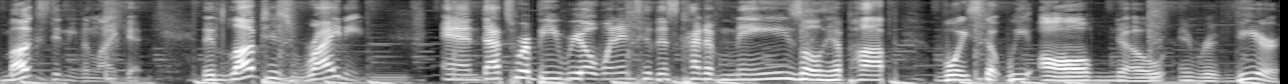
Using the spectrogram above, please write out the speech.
Muggs didn't even like it. They loved his writing. And that's where B-Real went into this kind of nasal hip hop voice that we all know and revere.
